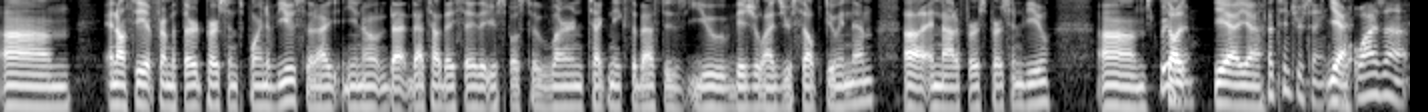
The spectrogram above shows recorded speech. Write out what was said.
um, and I'll see it from a third person's point of view. So that I, you know, that that's how they say that you're supposed to learn techniques the best is you visualize yourself doing them, uh, and not a first person view. Um, Really? So yeah, yeah. That's interesting. Yeah. Why is that?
